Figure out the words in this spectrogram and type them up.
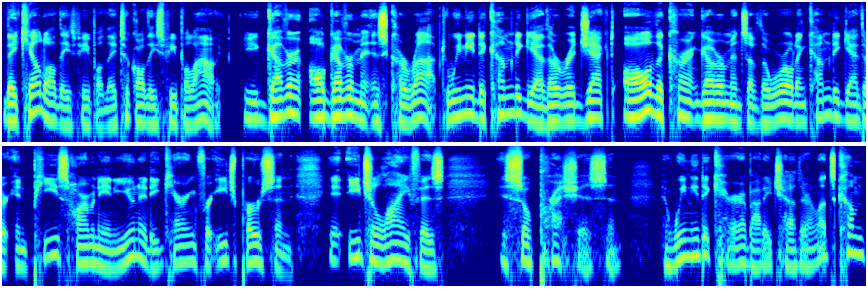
They killed all these people. They took all these people out. Govern all government is corrupt. We need to come together, reject all the current governments of the world, and come together in peace, harmony, and unity, caring for each person. Each life is is so precious and and we need to care about each other and let's come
